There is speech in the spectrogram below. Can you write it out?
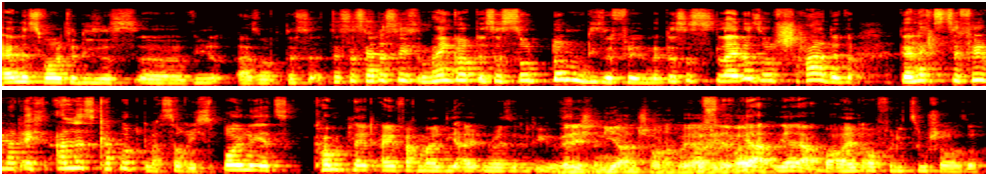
Alice wollte dieses, äh, wie, also das, das ist ja das nächste, mein Gott, das ist so dumm, diese Filme, das ist leider so schade. Der letzte Film hat echt alles kaputt gemacht. Sorry, ich spoile jetzt komplett einfach mal die alten Resident Evil Werde ich nie anschauen, aber ja, rede Ja, weiter. ja, ja, aber halt auch für die Zuschauer so.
